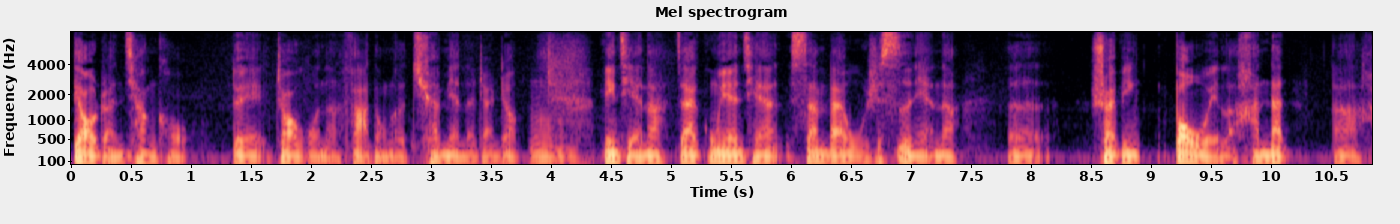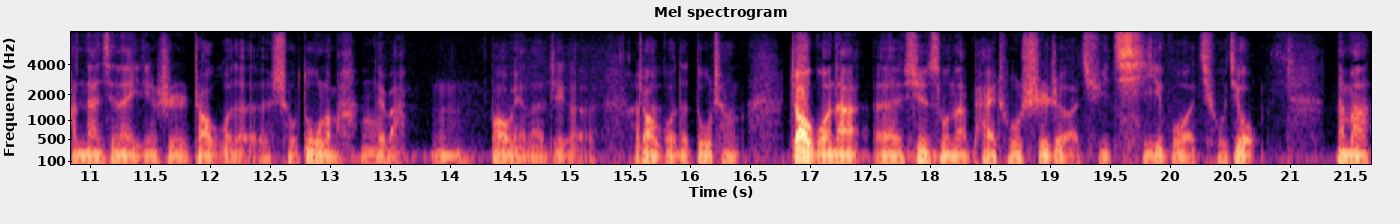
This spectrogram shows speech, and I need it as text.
调转枪口对赵国呢发动了全面的战争。嗯，并且呢，在公元前三百五十四年呢，呃，率兵包围了邯郸。啊，邯郸现在已经是赵国的首都了嘛，对吧？嗯，包围了这个赵国的都城。赵国呢，呃，迅速呢派出使者去齐国求救。那么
